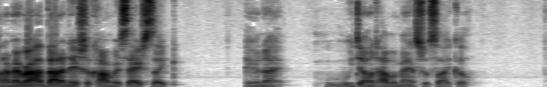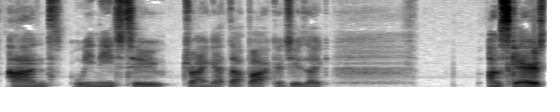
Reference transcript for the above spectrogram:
And I remember I had that initial conversation, like, Una, we don't have a menstrual cycle and we need to try and get that back. And she's like, I'm scared.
